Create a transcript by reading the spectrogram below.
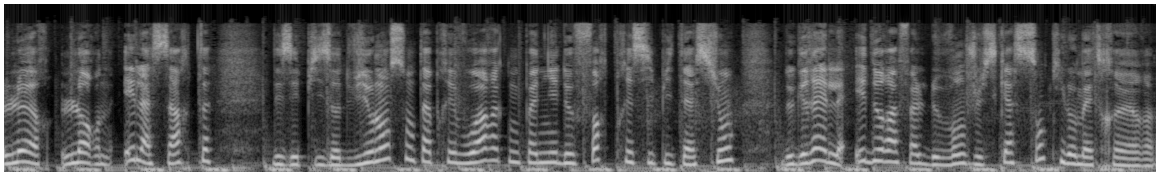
l'Eure, l'Orne et la Sarthe. Des épisodes violents sont à prévoir accompagnés de fortes précipitations, de grêles et de rafales de vent jusqu'à 100 km heure.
